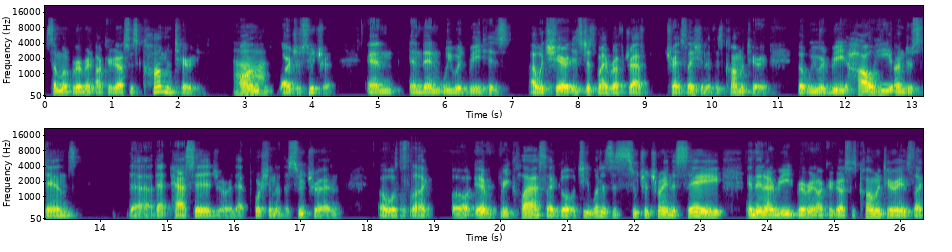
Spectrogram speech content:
some of Reverend Akegarasu's commentary ah. on the larger sutra. And and then we would read his I would share, it's just my rough draft translation of his commentary, but we would read how he understands the, that passage or that portion of the sutra. And I was like, oh, every class I go, gee, what is this sutra trying to say? And then I read Reverend Akegarasu's commentary, and it's like,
